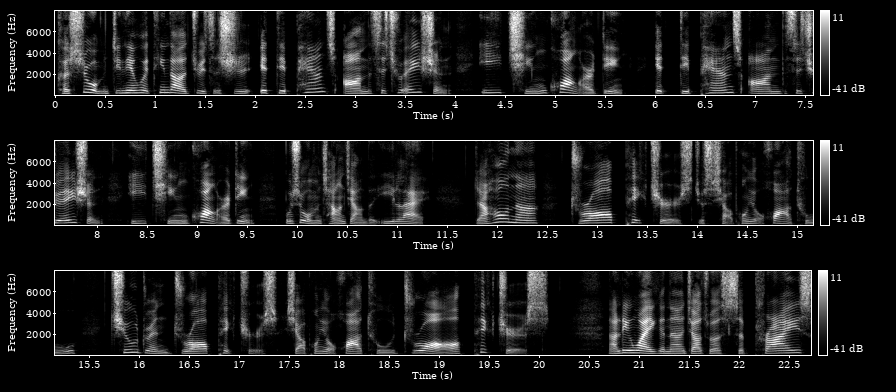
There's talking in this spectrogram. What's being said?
可是我们今天会听到的句子是 It depends on the situation，依情况而定。It depends on the situation，依情况而定，不是我们常讲的依赖。然后呢，draw pictures 就是小朋友画图，children draw pictures，小朋友画图，draw pictures。那另外一个呢，叫做 surprise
